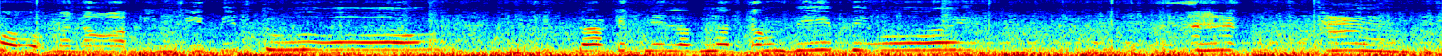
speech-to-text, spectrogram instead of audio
Wawa man ang aking baby tong. Bakit nilagnat ang baby, oy?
